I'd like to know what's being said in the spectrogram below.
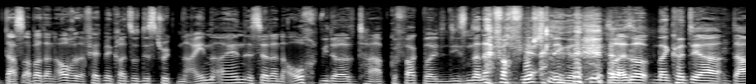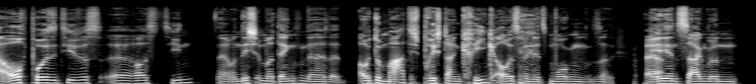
das aber dann auch, da fällt mir gerade so District 9 ein, ist ja dann auch wieder total abgefuckt, weil die sind dann einfach Flüchtlinge. Ja. so, also man könnte ja da auch Positives äh, rausziehen äh, und nicht immer denken, da, da, automatisch bricht da ein Krieg aus, wenn jetzt morgen ja. Aliens sagen würden,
